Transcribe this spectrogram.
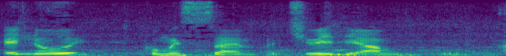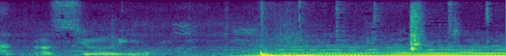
E noi, come sempre, ci vediamo al prossimo video.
